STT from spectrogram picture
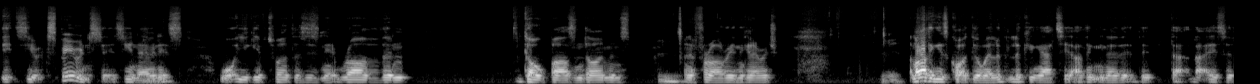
it's your experiences. You know, and it's what you give to others, isn't it? Rather than gold bars and diamonds Mm. and a Ferrari in the garage. Yeah. And I think it's quite a good way of look, looking at it. I think you know that that, that that is a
